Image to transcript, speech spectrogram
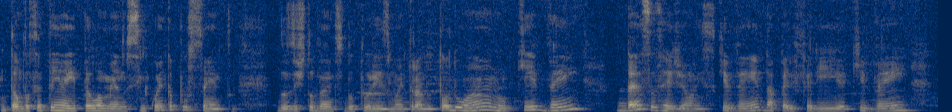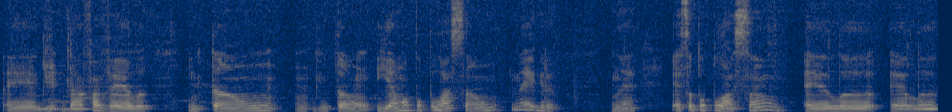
Então, você tem aí pelo menos 50% dos estudantes do turismo entrando todo ano que vem dessas regiões, que vem da periferia, que vem é, da favela. Então, então, e é uma população negra, né? Essa população, ela, ela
